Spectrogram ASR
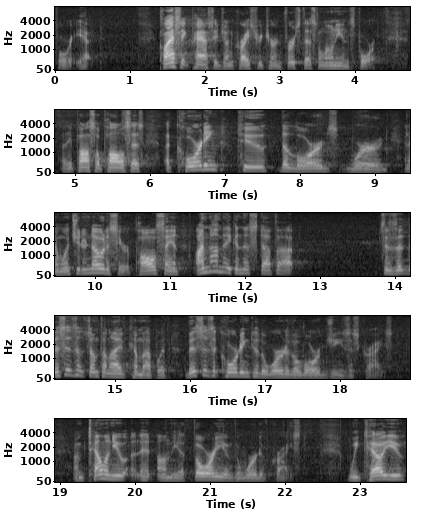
for it. Classic passage on Christ's return, 1 Thessalonians 4. The Apostle Paul says, according to the Lord's word. And I want you to notice here, Paul's saying, I'm not making this stuff up. Says that this isn't something I've come up with. This is according to the word of the Lord Jesus Christ. I'm telling you on the authority of the word of Christ. We tell you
